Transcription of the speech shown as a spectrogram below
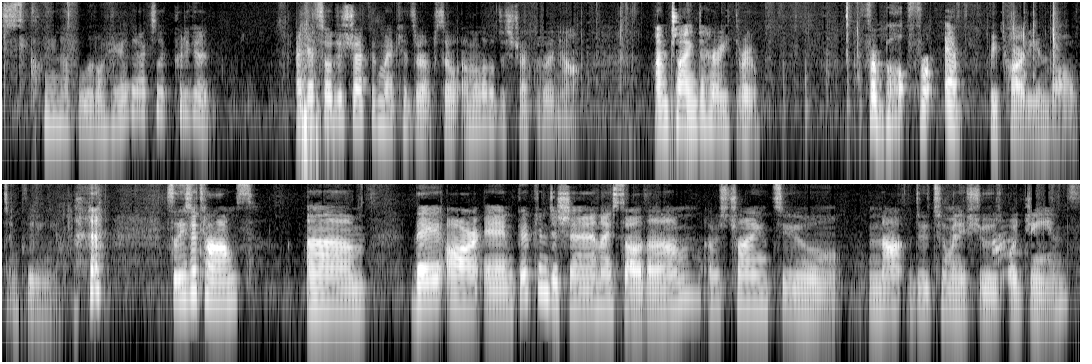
just clean up a little here they actually look pretty good i get so distracted my kids are up so i'm a little distracted right now i'm trying to hurry through for both, for every party involved, including you. so these are Tom's. Um, they are in good condition. I saw them. I was trying to not do too many shoes or jeans,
